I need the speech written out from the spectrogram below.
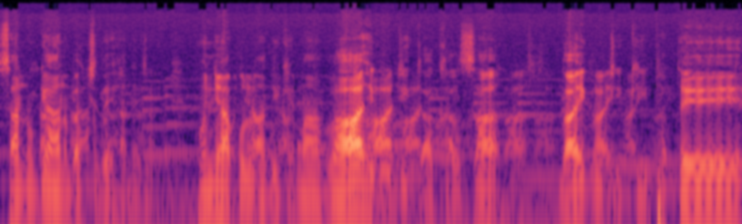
ਸਾਨੂੰ ਗਿਆਨ ਬਖਸ਼ਦੇ ਹਨ ਜੀ। ਹੋਈਆਂ ਭੁੱਲਾਂ ਦੀ ਖਿਮਾ। ਵਾਹਿਗੁਰੂ ਜੀ ਕਾ ਖਾਲਸਾ, ਵਾਹਿਗੁਰੂ ਜੀ ਕੀ ਫਤਿਹ।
